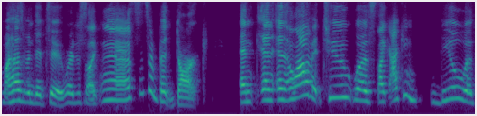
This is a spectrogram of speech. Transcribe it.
my husband did too. We're just like, yeah, it's, it's a bit dark, and and and a lot of it too was like I can deal with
